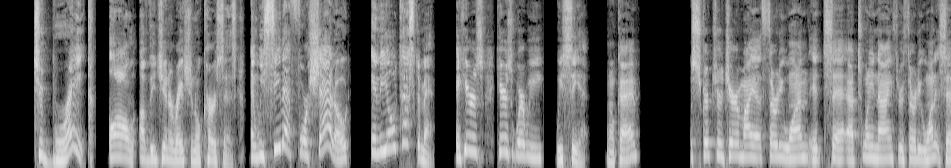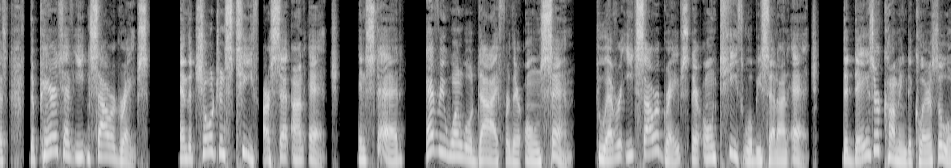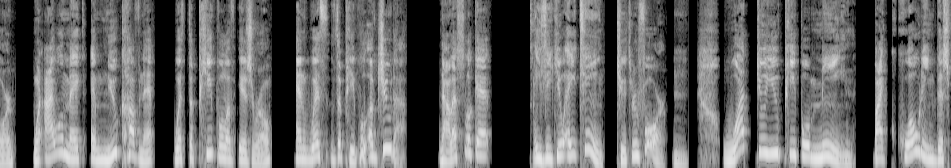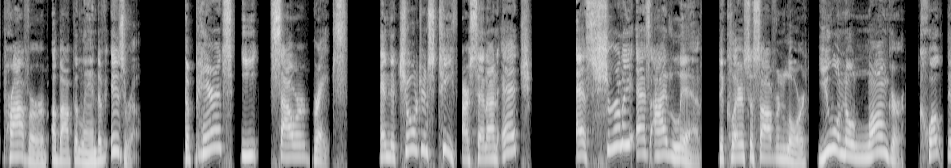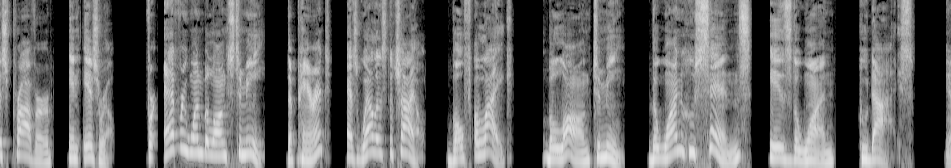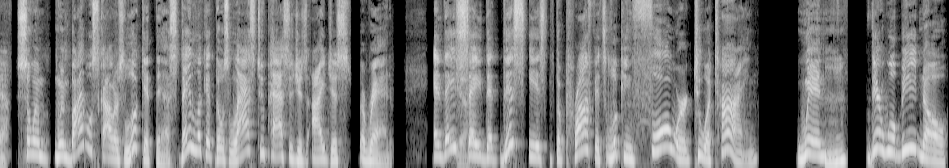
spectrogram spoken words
to break all of the generational curses. And we see that foreshadowed in the Old Testament. And here's here's where we we see it. Okay. Scripture Jeremiah 31, it's uh, 29 through 31. It says, The parents have eaten sour grapes, and the children's teeth are set on edge. Instead, everyone will die for their own sin. Whoever eats sour grapes, their own teeth will be set on edge. The days are coming, declares the Lord, when I will make a new covenant with the people of Israel and with the people of Judah. Now let's look at Ezekiel 18, 2 through 4. Mm. What do you people mean by quoting this proverb about the land of Israel? The parents eat sour grapes, and the children's teeth are set on edge. As surely as I live, declares the sovereign Lord, you will no longer quote this proverb in Israel. For everyone belongs to me, the parent as well as the child, both alike belong to me. The one who sins is the one who dies. Yeah. So when, when Bible scholars look at this, they look at those last two passages I just read, and they yeah. say that this is the prophets looking forward to a time when mm-hmm. there will be no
